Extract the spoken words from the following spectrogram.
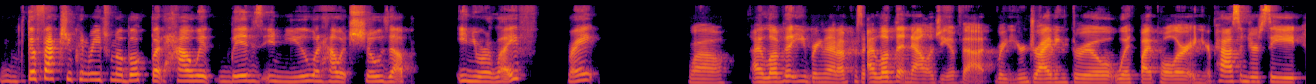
the facts you can read from a book, but how it lives in you and how it shows up in your life, right? Wow. I love that you bring that up because I love the analogy of that, right? You're driving through with bipolar in your passenger seat.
